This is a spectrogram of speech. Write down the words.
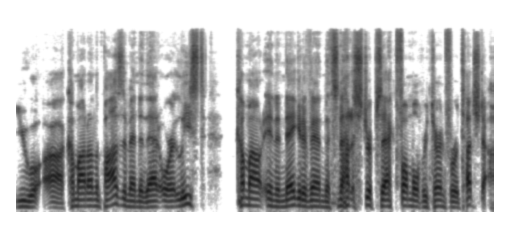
you uh, come out on the positive end of that, or at least come out in a negative end that's not a strip sack fumble return for a touchdown.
